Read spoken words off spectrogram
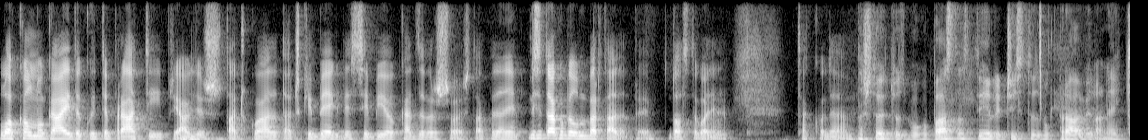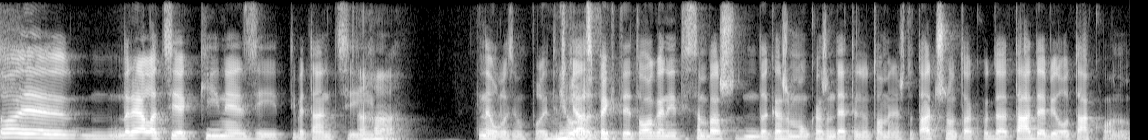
lokalnog gajda koji te prati i prijavljaš tačku A do tačke B gde si bio, kad završavaš, tako dalje. Mislim, tako je bilo bar tada, pre dosta godina. Tako da... A što je to, zbog opasnosti ili čisto zbog pravila neki? To je mm, relacija kinezi, tibetanci, Aha, ne ulazim u političke ulazi. aspekte toga, niti sam baš, da kažem, mogu kažem detaljno o tome nešto tačno, tako da tada je bilo tako, ono,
